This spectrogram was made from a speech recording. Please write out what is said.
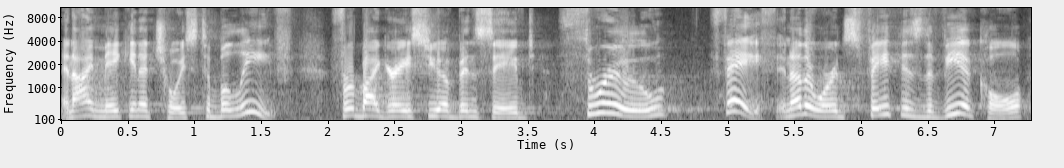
and I making a choice to believe. For by grace you have been saved through faith. In other words, faith is the vehicle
